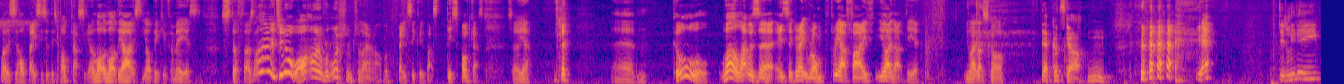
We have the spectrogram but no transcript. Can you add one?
Well, this is the whole basis of this podcast again. A lot, a lot of the artists that you're picking for me is stuff that I was like, hey, do you know what? I haven't listened to their album. Basically, that's this podcast. So yeah. um, cool. Well, that was uh, it's a great romp. Three out of five. You like that, do you? You like that score? Yeah, good scar. Mm. Yeah. Diddly dee,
